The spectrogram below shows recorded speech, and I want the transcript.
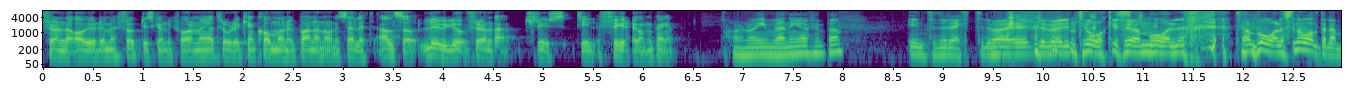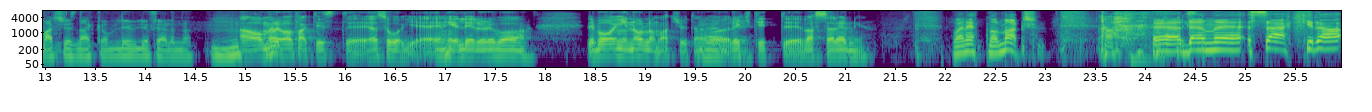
Frölunda avgjorde med 40 sekunder kvar. Men jag tror det kan komma nu på annan håll istället. Alltså Luleå, Frölunda, kryss till fyra gånger pengarna. Har du några invändningar Fimpen? Inte direkt. Det var, det var lite tråkigt för det var, mål, det var målsnålt den där matchen vi snackade om. Luleå-Frölunda. Ja, men det var faktiskt... eh, Jag såg en hel del och det var, det var ingen nollamatch utan det var okej. riktigt eh, vassa räddningar. Det var en 1-0-match. Ja, Eh, den säkra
